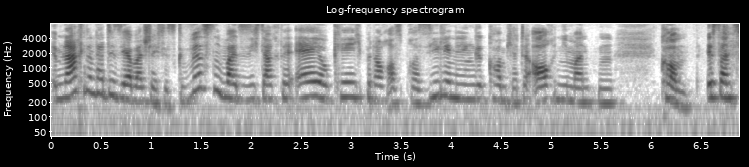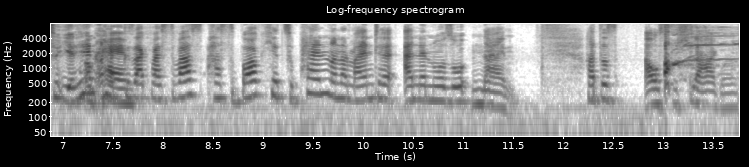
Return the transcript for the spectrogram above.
Im Nachhinein hatte sie aber ein schlechtes Gewissen, weil sie sich dachte, ey, okay, ich bin auch aus Brasilien hingekommen, ich hatte auch niemanden. Komm, ist dann zu ihr hin und Okay. hat gesagt, weißt du was, hast du Bock hier zu pennen? Und dann meinte Anne nur so, nein. Hat das ausgeschlagen.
